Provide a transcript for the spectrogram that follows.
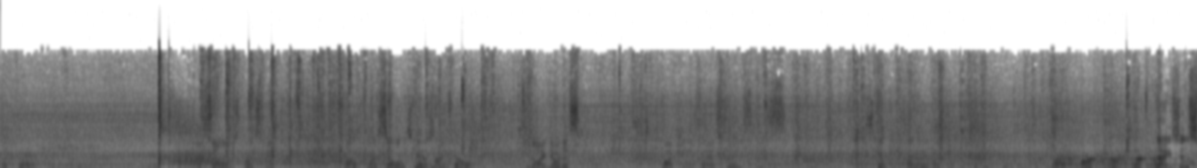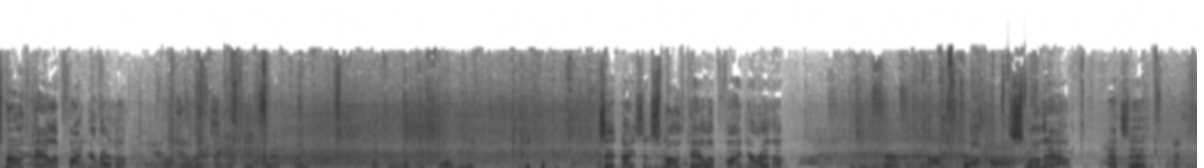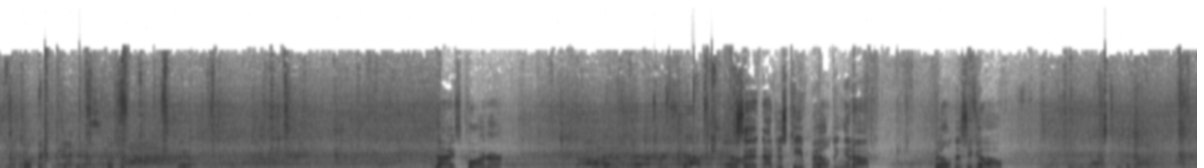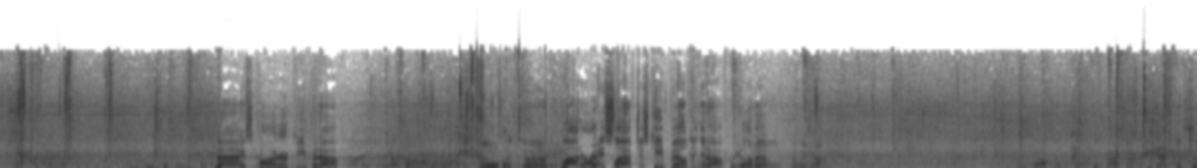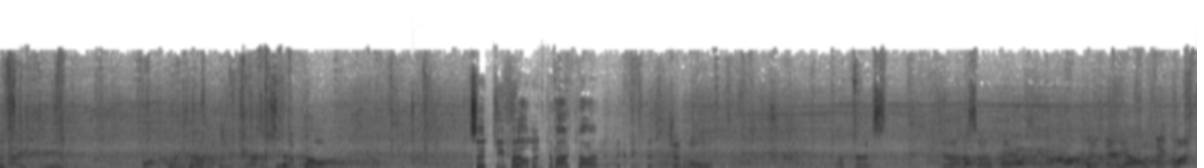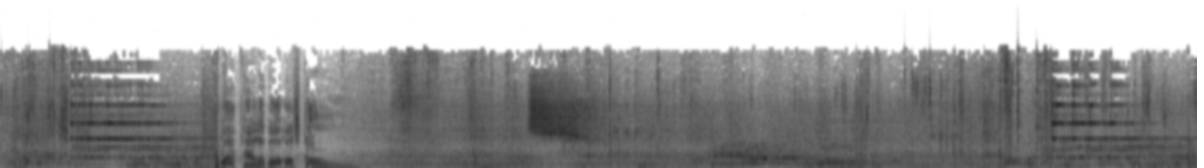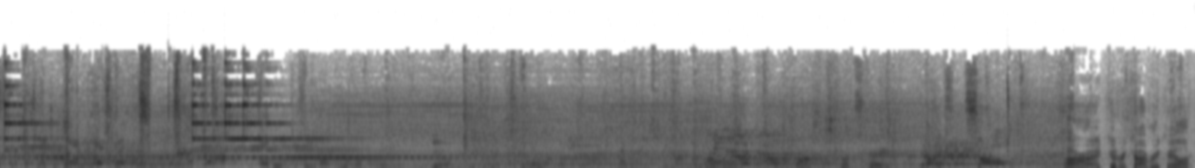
But uh, Marcelo's first name. well, Marcelo's yeah, first name. Yeah, Marcelo. You know, I noticed watching his last race, he's, he's getting totally like the Trying to work for a good Nice and smooth, Caleb. Find your rhythm. In the earlier race, I didn't see his last race, but the one before, he was he was still pretty tough. Sit nice and smooth, Caleb. Find your rhythm. Smooth it out. That's it. Yeah, because you know, toe pick is going to get in and push on him. Yeah. Nice corner. Nice every step. Feel- Sit. Now just keep building it up. Build as you go. Keep it going. Keep it going. I think I keep it going. He's doing good, but he's got- Nice corner. Keep it up. Keep moving good. A lot of race left. Just keep building it up. Reel him in. Really young. Good crossover. Come on, good crossover. You got the good between. Good tempo. Keep every step going. Sid, keep building. Come on, come on. I think that in general, our parents here on the side of baby. You're Getting there, you're almost there. Come on, keep going. Well, you know what, it might Come on, Caleb. Almost. Oh. Catch him, come on, come on, come on. All the ones who played hockey are more familiar. Yeah. Willing to bet another personal. Good skate. Nice and solid. All right. Good recovery, Caleb.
